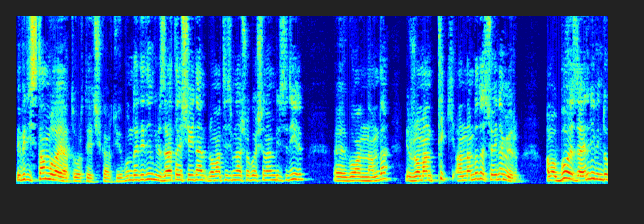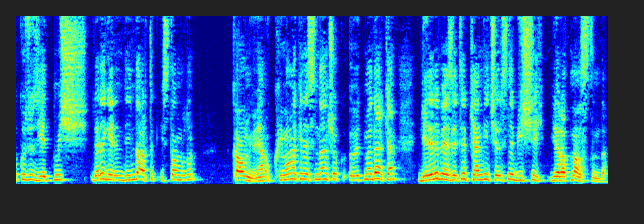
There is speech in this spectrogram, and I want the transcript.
ve bir İstanbul hayatı ortaya çıkartıyor. Bunda dediğim gibi zaten şeyden romantizmden çok hoşlanan birisi değilim e, bu anlamda. Bir romantik anlamda da söylemiyorum. Ama bu özelliği 1970'lere gelindiğinde artık İstanbul'un kalmıyor. Yani o kıyma makinesinden çok öğütme derken geleni benzetip kendi içerisinde bir şey yaratma aslında.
